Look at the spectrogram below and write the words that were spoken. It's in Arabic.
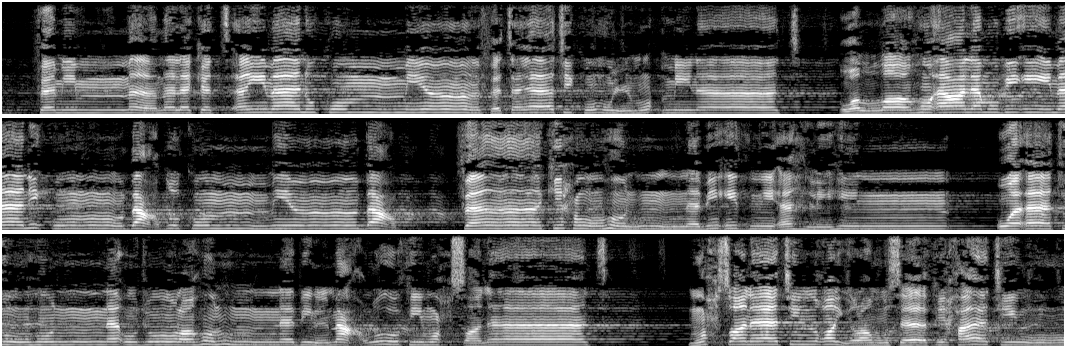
فمما ملكت أيمانكم من فتياتكم المؤمنات والله أعلم بإيمانكم بعضكم من بعض فانكحوهن بإذن أهلهن وآتوهن أجورهن بالمعروف محصنات ۖ محصنات غير مسافحات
